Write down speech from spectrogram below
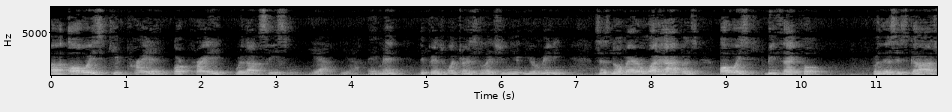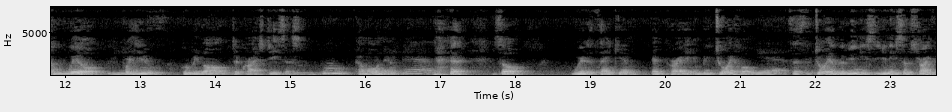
uh, always keep praying or pray without ceasing. Yeah, yeah. Amen. Depends what translation you, you're reading. It says, no matter what happens, always be thankful. For this is God's will for you who belong to Christ Jesus. Woo, come on now. So, we're to thank Him and pray and be joyful. It says the joy of the, you need, you need some strength?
